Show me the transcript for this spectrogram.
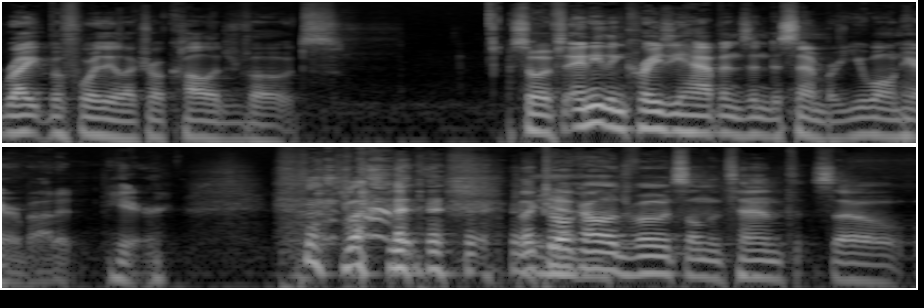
right before the electoral college votes. So if anything crazy happens in December, you won't hear about it here. but electoral college votes on the 10th, so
